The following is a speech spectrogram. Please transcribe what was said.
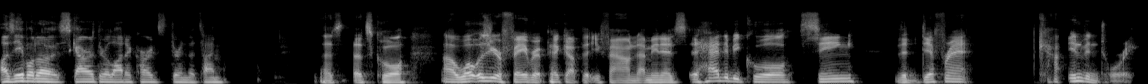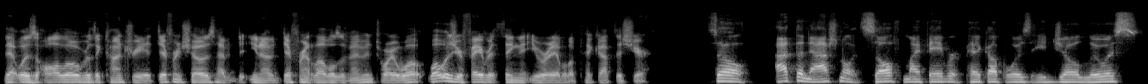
I was able to scour through a lot of cards during the time. That's that's cool. Uh, what was your favorite pickup that you found? I mean, it's it had to be cool seeing the different inventory that was all over the country at different shows have you know different levels of inventory what what was your favorite thing that you were able to pick up this year so at the national itself my favorite pickup was a joe Louis.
